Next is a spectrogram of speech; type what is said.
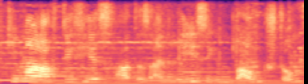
Ich gehe mal auf die hier hat das einen riesigen Baumstumpf.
